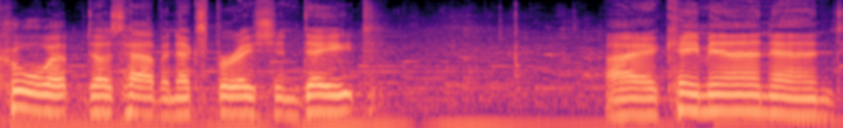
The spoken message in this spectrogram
Cool Whip does have an expiration date. I came in and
